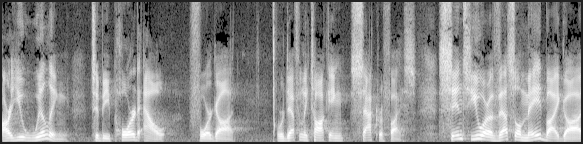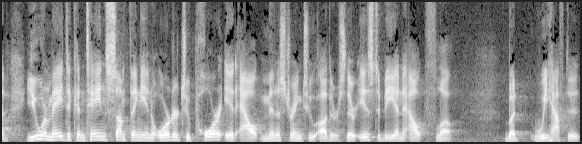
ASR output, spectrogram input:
are you willing to be poured out for God? We're definitely talking sacrifice. Since you are a vessel made by God, you were made to contain something in order to pour it out, ministering to others. There is to be an outflow. But we have to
